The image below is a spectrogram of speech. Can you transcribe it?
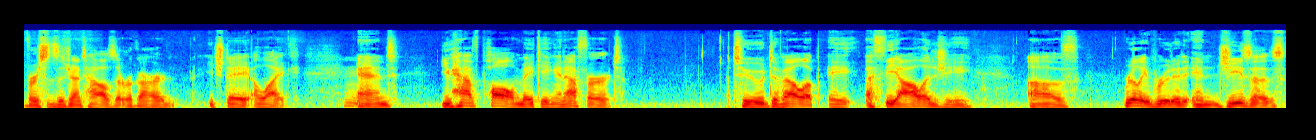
versus the Gentiles that regard each day alike. Hmm. And you have Paul making an effort to develop a, a theology of really rooted in Jesus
